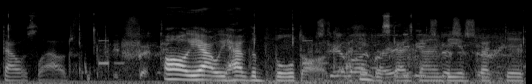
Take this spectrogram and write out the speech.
That was loud. Infected. Oh yeah, we have the bulldog. I think this guy's gonna be infected.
